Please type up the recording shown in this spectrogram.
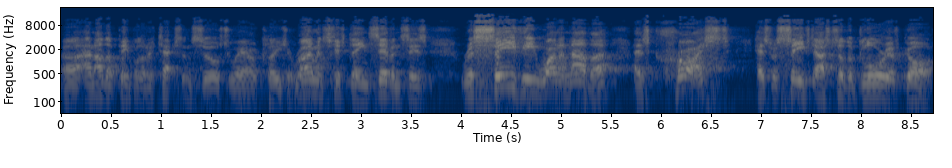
uh, and other people that attach themselves to our ecclesia. Romans 15:7 says, receive ye one another as Christ has received us to the glory of God.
